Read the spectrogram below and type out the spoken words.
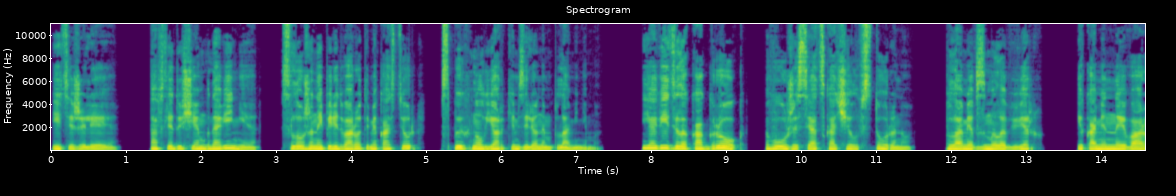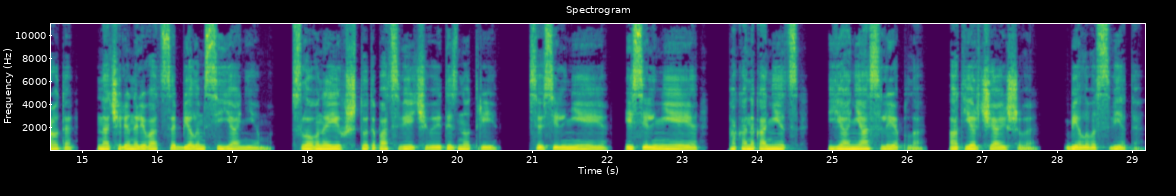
и тяжелее, а в следующее мгновение сложенный перед воротами костер вспыхнул ярким зеленым пламенем. Я видела, как Грок в ужасе отскочил в сторону. Пламя взмыло вверх, и каменные ворота начали наливаться белым сиянием, словно их что-то подсвечивает изнутри, все сильнее и сильнее, пока наконец я не ослепла от ярчайшего белого света.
